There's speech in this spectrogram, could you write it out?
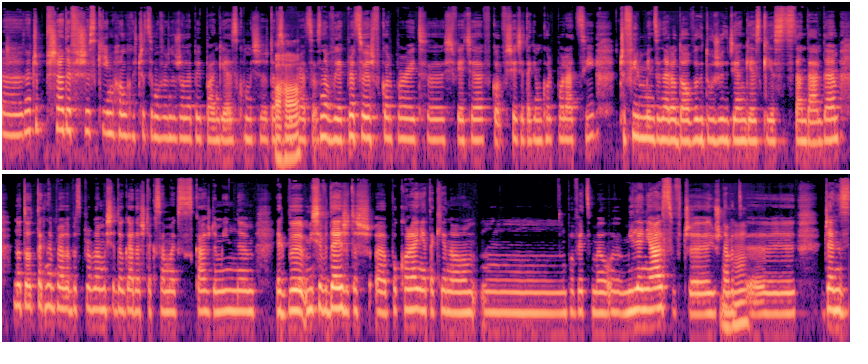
E, znaczy przede wszystkim Hongkongczycy mówią dużo lepiej po angielsku. Myślę, że ta Aha. współpraca, znowu jak pracujesz w corporate e, świecie, w, w, świecie takim korporacji, czy film międzynarodowych, dużych, gdzie angielski jest standardem, no to tak naprawdę bez problemu się dogadasz tak samo jak z każdym innym. Jakby mi się wydaje, że też e, pokolenie takie no mm, powiedzmy milenialsów, czy już nawet mhm. Gen Z,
